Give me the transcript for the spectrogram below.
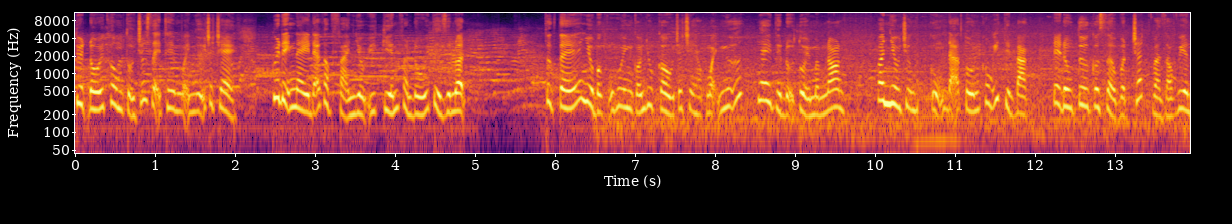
tuyệt đối không tổ chức dạy thêm ngoại ngữ cho trẻ. Quy định này đã gặp phải nhiều ý kiến phản đối từ dư luận. Thực tế, nhiều bậc phụ huynh có nhu cầu cho trẻ học ngoại ngữ ngay từ độ tuổi mầm non và nhiều trường cũng đã tốn không ít tiền bạc để đầu tư cơ sở vật chất và giáo viên.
